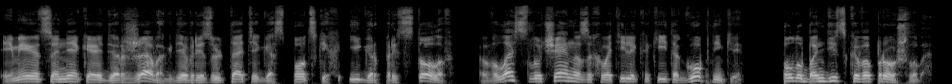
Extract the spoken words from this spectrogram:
Имеется некая держава, где в результате господских игр престолов власть случайно захватили какие-то гопники полубандитского прошлого.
